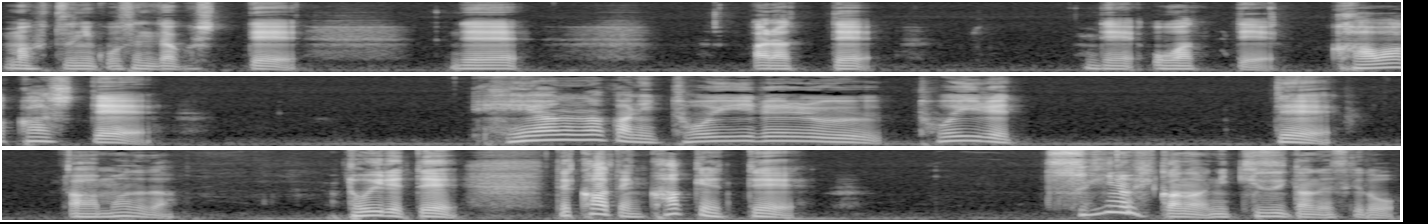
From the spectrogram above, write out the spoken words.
まあ普通にこう洗濯して、で、洗って、で、終わって、乾かして、部屋の中にトイレる、トイレって、あ、まだだ。トイレて、で、カーテンかけて、次の日かなに気づいたんですけど、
